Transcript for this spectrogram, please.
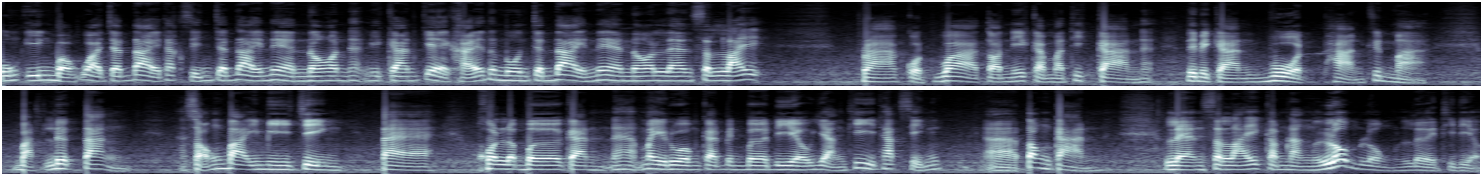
องค์อิงบอกว่าจะได้ทักษิณจะได้แน่นอนนะมีการแก้ไขจำนวนจะได้แน่นอนแลนสไลด์ปรากฏว่าตอนนี้กรรมธิการนะได้มีการโหวตผ่านขึ้นมา บัตรเลือกตั้งสองใบมีจริง แต่คนละเบอร์กันนะไม่รวมกันเป็นเบอร์เดียวอย่างที่ทักษิณต้องการแลนสไลด์กำลังล่มลงเลยทีเดียว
